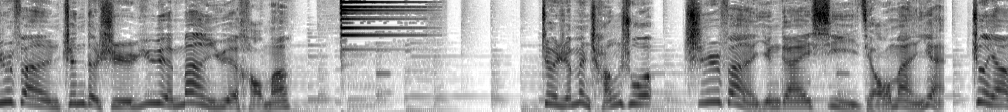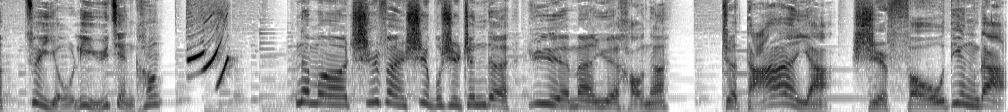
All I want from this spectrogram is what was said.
吃饭真的是越慢越好吗？这人们常说吃饭应该细嚼慢咽，这样最有利于健康。那么吃饭是不是真的越慢越好呢？这答案呀是否定的。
